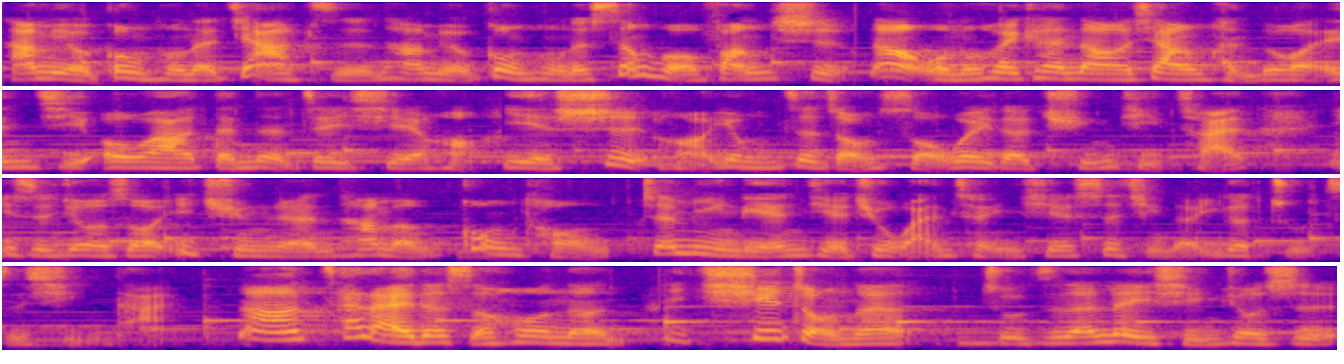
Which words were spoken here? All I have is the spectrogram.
他们有共同的价值，他们有共同的生活方式。那我们会看到，像很多 NGO 啊等等这些哈，也是哈用这种所谓的群体传，意思就是说一群人他们共同生命连结去完成一些事情的一个组织形态。那再来的时候呢，第七种呢组织。的类型就是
